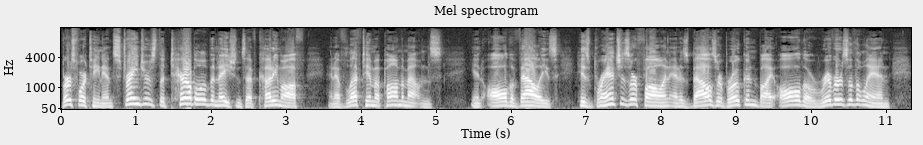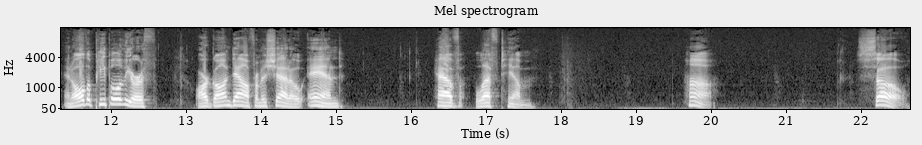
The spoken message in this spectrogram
Verse 14 And strangers, the terrible of the nations, have cut him off and have left him upon the mountains in all the valleys. His branches are fallen, and his boughs are broken by all the rivers of the land, and all the people of the earth are gone down from his shadow and have left him. Huh. So,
